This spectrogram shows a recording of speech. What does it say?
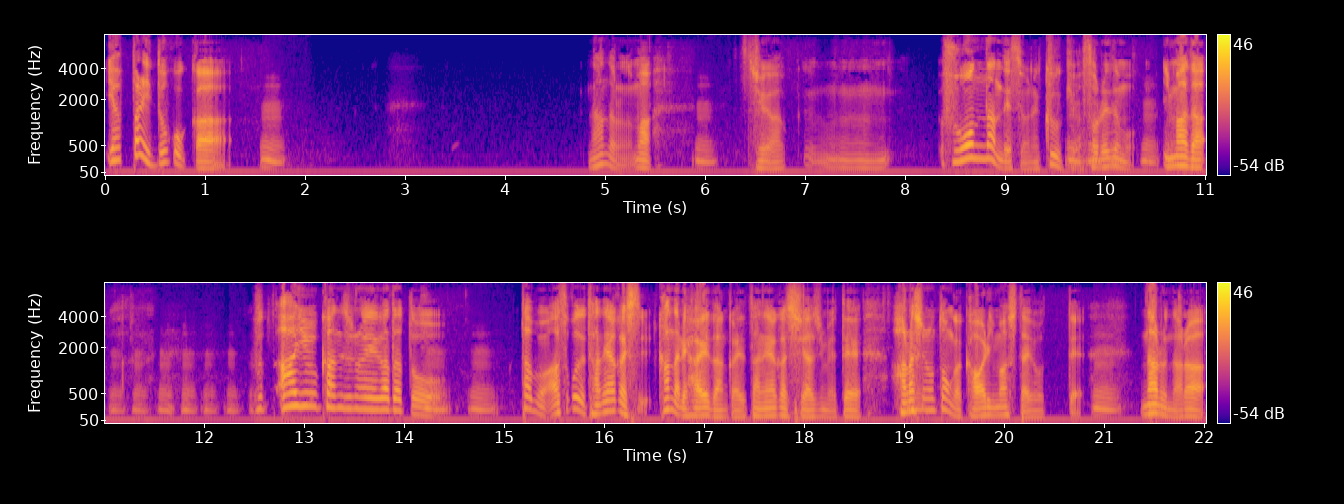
やっぱりどこか、うん。なんだろうな、まあ、うん。違う、うーん、不穏なんですよね、空気は。それでも、未だ。うんうんうんうんうんうんふああいう感じの映画だと、多分あそこで種明かし、かなり早い段階で種明かしし始めて、話のトーンが変わりましたよってうんなるなら、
